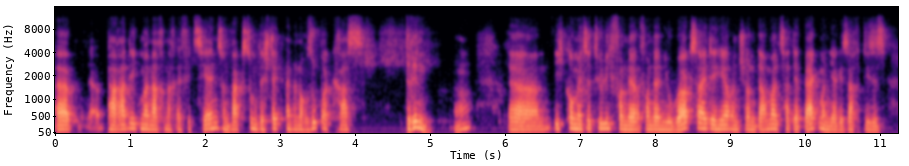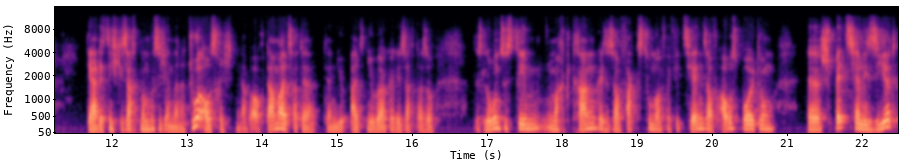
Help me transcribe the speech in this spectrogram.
äh, Paradigma nach, nach Effizienz und Wachstum, das steckt einfach noch super krass drin. Ja? Ähm, ich komme jetzt natürlich von der, von der New Work-Seite her und schon damals hat der Bergmann ja gesagt, dieses, der hat jetzt nicht gesagt, man muss sich an der Natur ausrichten, aber auch damals hat er der New, als New Worker gesagt, also das Lohnsystem macht krank, es ist auf Wachstum, auf Effizienz, auf Ausbeutung äh, spezialisiert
